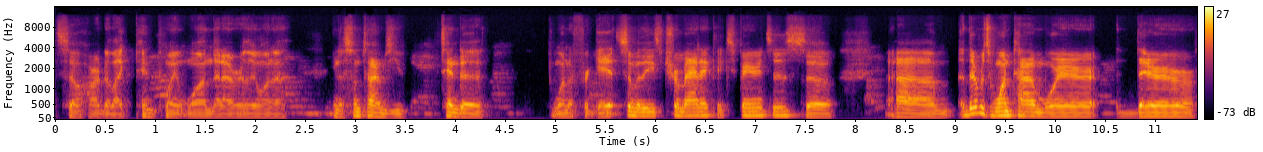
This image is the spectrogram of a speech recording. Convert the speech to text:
it's so hard to like pinpoint one that I really want to, you know, sometimes you tend to want to forget some of these traumatic experiences. So um, there was one time where there,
